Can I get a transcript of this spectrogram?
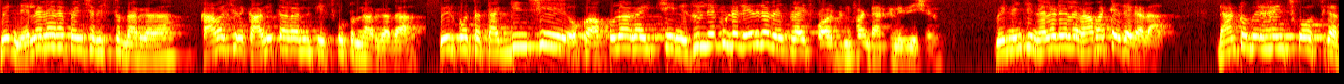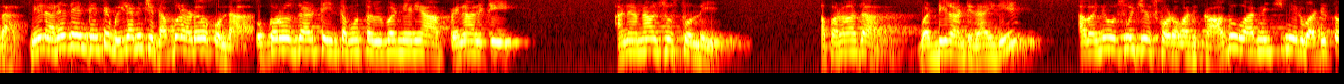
మీరు నెల నెల పెన్షన్ ఇస్తున్నారు కదా కావలసిన కాగితాలన్నీ తీసుకుంటున్నారు కదా మీరు కొంత తగ్గించి ఒక అప్పులాగా ఇచ్చి నిధులు లేకుండా లేదు కదా ఎంప్లాయీస్ ప్రావిడెంట్ ఫండ్ ఆర్గనైజేషన్ వీరి నుంచి నెల నెల రాబట్టేదే కదా. దాంట్లో మినహాయించుకోవచ్చు కదా. నేను అనేది ఏంటంటే వీళ్ళ నుంచి డబ్బులు అడగకుండా ఒక్క రోజు దాటితే ఇంత మొత్తం ఇవ్వండి అని ఆ పెనాల్టీ అని అనాల్సి వస్తుంది. అపరాధ వడ్డీ లాంటిదా ఇది? అవన్నీ వసూలు చేసుకోవడం అది కాదు. వారి నుంచి మీరు వడ్డీతో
